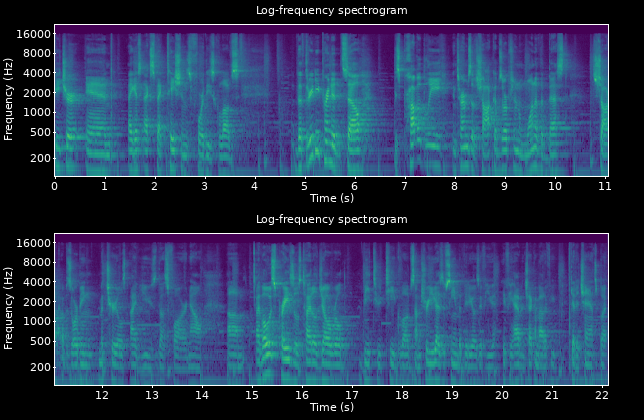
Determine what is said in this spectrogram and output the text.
feature and I guess expectations for these gloves. The 3D printed cell is probably, in terms of shock absorption, one of the best shock absorbing materials I've used thus far. Now, um, I've always praised those Title Gel World V2T gloves. I'm sure you guys have seen the videos. If you if you haven't, check them out if you get a chance. But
